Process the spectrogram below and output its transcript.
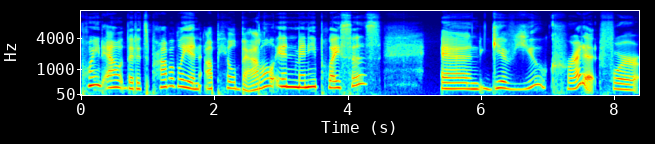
point out that it's probably an uphill battle in many places and give you credit for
